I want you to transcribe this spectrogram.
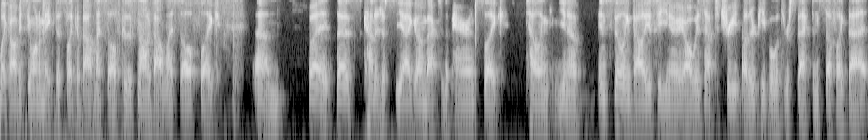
like obviously want to make this like about myself because it's not about myself. Like um but that's kind of just yeah, going back to the parents, like telling, you know, instilling values so you know you always have to treat other people with respect and stuff like that.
